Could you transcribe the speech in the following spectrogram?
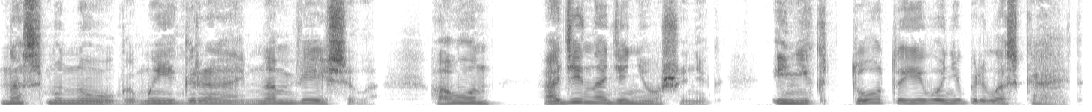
нас много, мы играем, нам весело, а он один-одинешенек, и никто-то его не приласкает.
